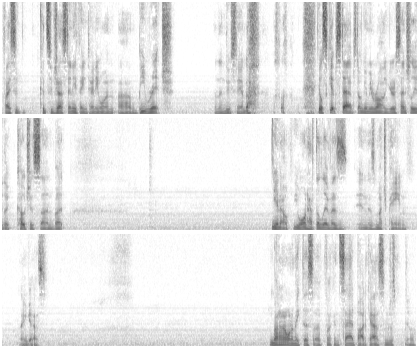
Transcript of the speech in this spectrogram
if I su- could suggest anything to anyone, um, be rich and then do stand up. You'll skip steps, don't get me wrong. You're essentially the coach's son, but you know, you won't have to live as in as much pain, I guess. But I don't want to make this a fucking sad podcast. I'm just, you know,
